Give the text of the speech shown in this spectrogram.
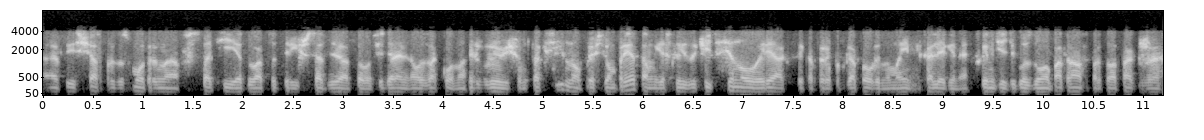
Это и сейчас предусмотрено в статье 2369 федерального закона, регулирующем такси, но при всем при этом, если изучить все новые реакции, которые подготовлены моими коллегами в Комитете Госдумы по транспорту, а также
